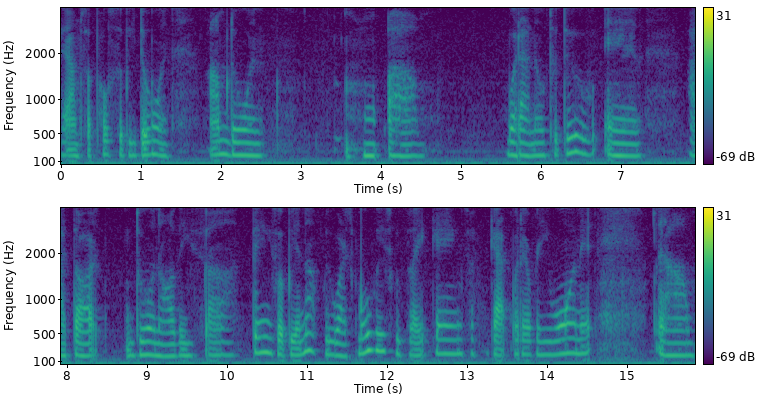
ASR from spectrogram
that I'm supposed to be doing. I'm doing um, what I know to do. And I thought doing all these uh, things would be enough. We watched movies, we played games, got whatever he wanted. Um,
